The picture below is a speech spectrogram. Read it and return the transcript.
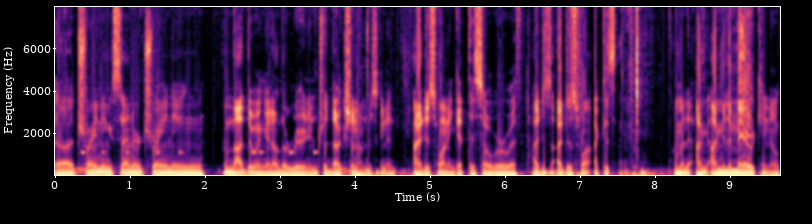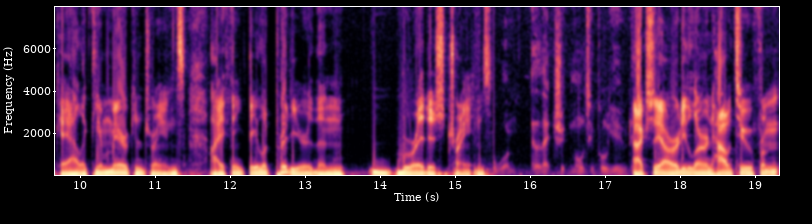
uh, training center, training. I'm not doing another rude introduction. I'm just gonna, I just want to get this over with. I just, I just want, cause I'm an, I'm, I'm an American, okay? I like the American trains. I think they look prettier than British trains. Electric multiple unit. Actually, I already learned how to from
